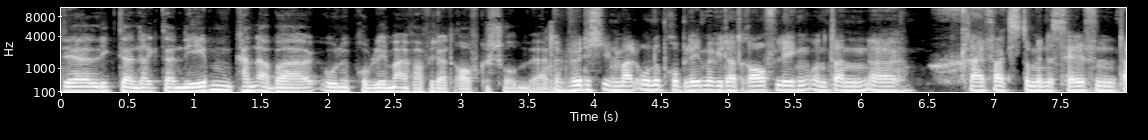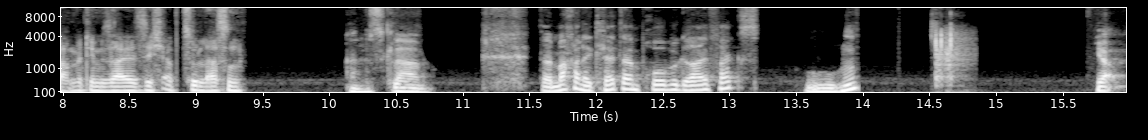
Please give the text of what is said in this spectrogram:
Der liegt dann direkt daneben, kann aber ohne Probleme einfach wieder draufgeschoben werden. Dann würde ich ihn mal ohne Probleme wieder drauflegen und dann äh, Greifax zumindest helfen, da mit dem Seil sich abzulassen. Alles klar. Dann mach eine Kletternprobe, Greifax. Mhm. Ja,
